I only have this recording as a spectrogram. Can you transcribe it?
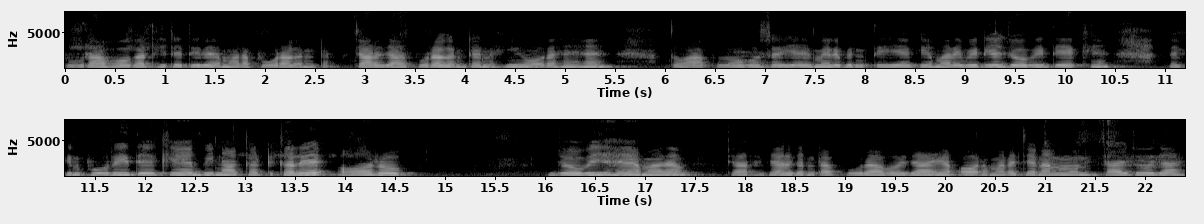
पूरा होगा। धीरे धीरे हमारा पूरा घंटा, चार हज़ार पूरा घंटे नहीं हो रहे हैं। तो आप लोगों से ये मेरी विनती है कि हमारी वीडियो जो भी देखें, लेकिन पूरी देखें, बिना कट करें और जो भी है हमारा चार हज़ार घंटा पूरा हो जाए और हमारा चैनल मोनिटाइज हो जाए।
